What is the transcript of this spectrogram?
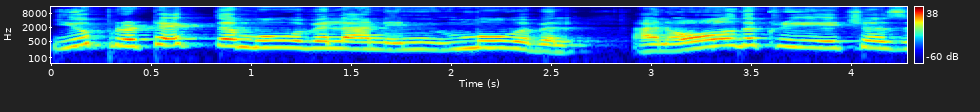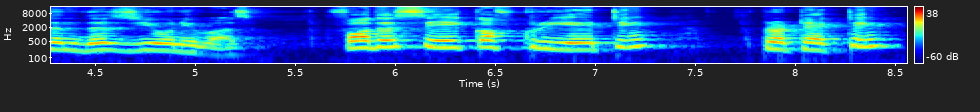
you protect the movable and immovable and all the creatures in this universe. For the sake of creating, protecting,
